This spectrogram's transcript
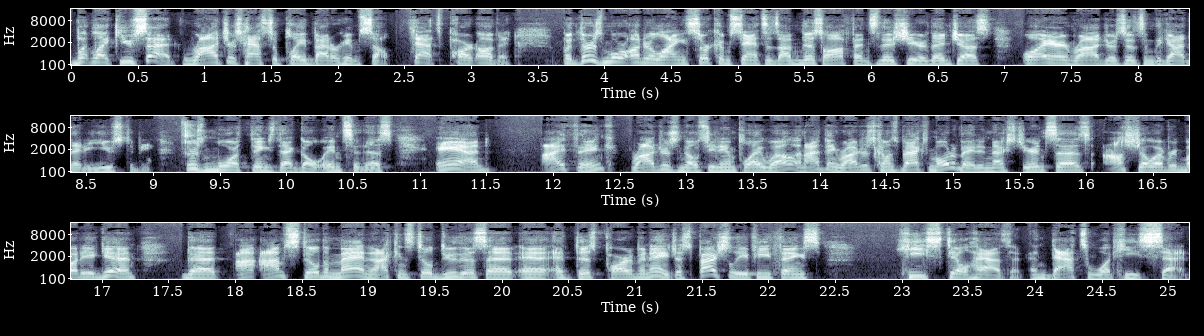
But like you said, Rodgers has to play better himself. That's part of it. But there's more underlying circumstances on this offense this year than just, well, Aaron Rodgers isn't the guy that he used to be. There's more things that go into this. And I think Rodgers knows he didn't play well, and I think Rodgers comes back motivated next year and says, "I'll show everybody again that I, am still the man, and I can still do this at, at, at this part of an age." Especially if he thinks he still has it, and that's what he said.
